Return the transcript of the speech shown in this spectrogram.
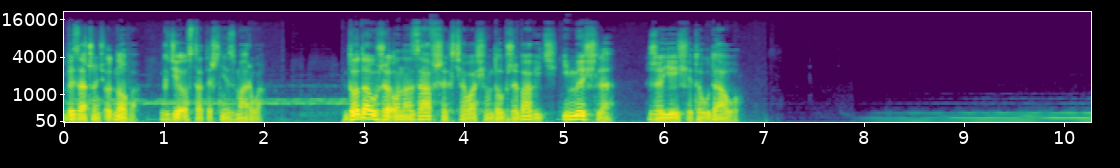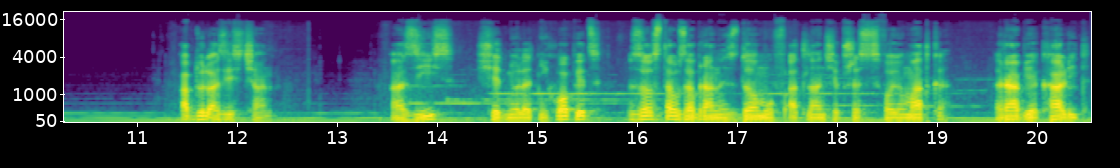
by zacząć od nowa, gdzie ostatecznie zmarła. Dodał, że ona zawsze chciała się dobrze bawić i myślę, że jej się to udało. Abdul Aziz Chan Aziz, siedmioletni chłopiec, został zabrany z domu w Atlancie przez swoją matkę, Rabię Khalid,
